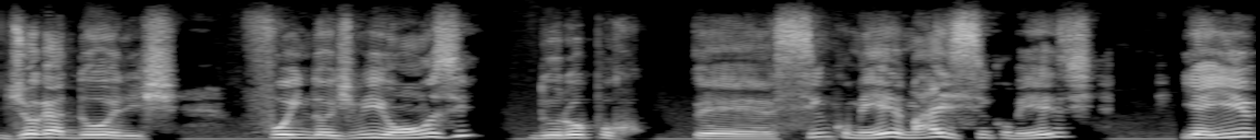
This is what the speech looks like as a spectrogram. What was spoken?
jogadores foi em 2011, durou por é, cinco meses, mais de cinco meses, e aí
